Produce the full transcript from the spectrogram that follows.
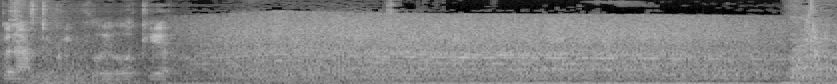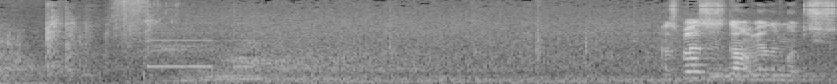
Gonna have to quickly look here. I suppose there's not really much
